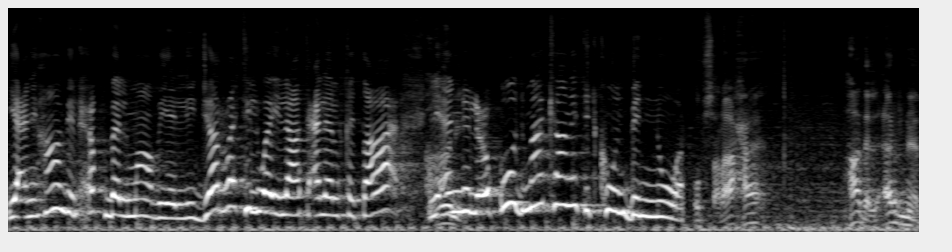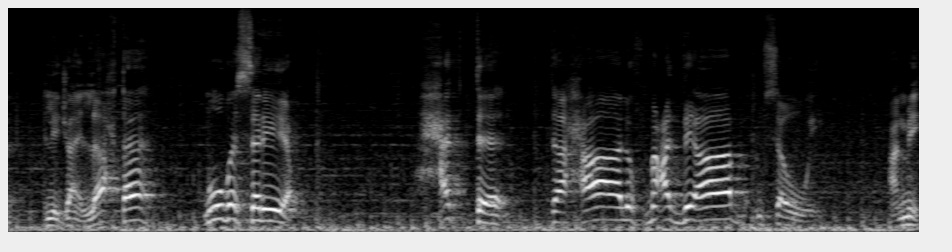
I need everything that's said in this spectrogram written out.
يعني هذه الحقبة الماضية اللي جرت الويلات على القطاع لأن آني. العقود ما كانت تكون بالنور. وبصراحة هذا الأرنب اللي جاي لاحقه مو بس سريع حتى تحالف مع الذئاب مسوي. عمي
